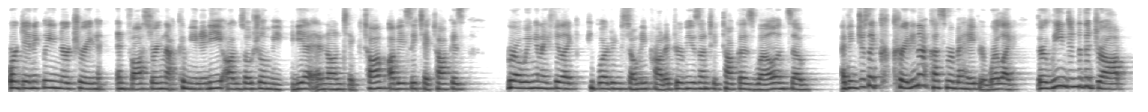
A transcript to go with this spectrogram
organically nurturing and fostering that community on social media and on TikTok. Obviously, TikTok is growing, and I feel like people are doing so many product reviews on TikTok as well. And so I think just like creating that customer behavior where like they're leaned into the drop.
